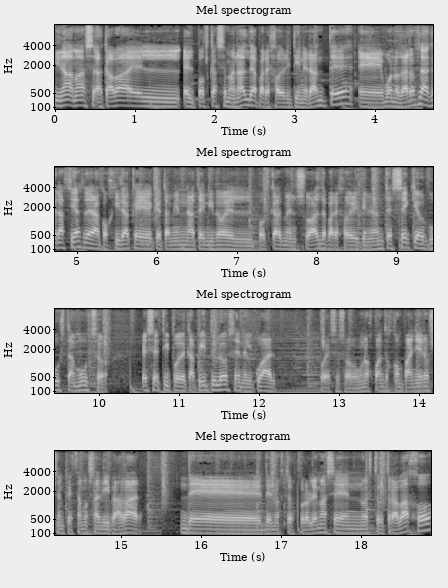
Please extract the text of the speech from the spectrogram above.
Y nada más, acaba el, el podcast semanal de Aparejador Itinerante. Eh, bueno, daros las gracias de la acogida que, que, también ha tenido el podcast mensual de Aparejador Itinerante. Sé que os gusta mucho ese tipo de capítulos en el cual, pues eso, unos cuantos compañeros empezamos a divagar de, de nuestros problemas en nuestro trabajo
